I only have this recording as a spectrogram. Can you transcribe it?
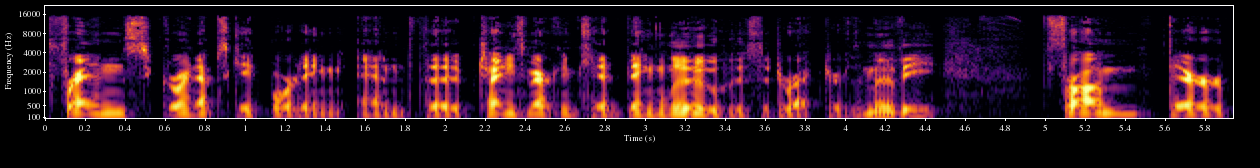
friends growing up skateboarding. And the Chinese American kid, Bing Liu, who's the director of the movie, from their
